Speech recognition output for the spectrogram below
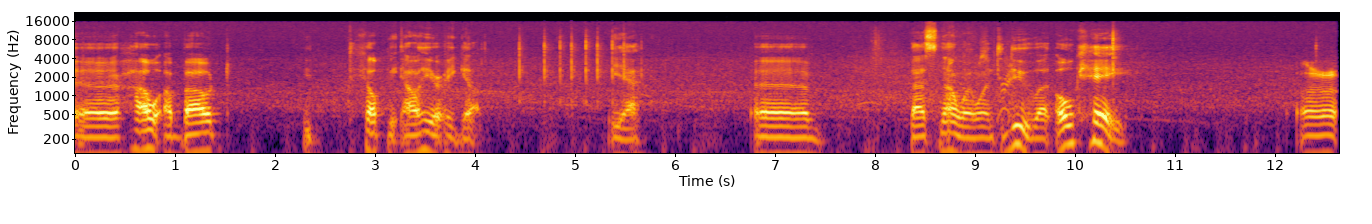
Uh, how about you help me out here? Hey, get up. Yeah. Um, that's not what I wanted to do, but okay. Uh,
